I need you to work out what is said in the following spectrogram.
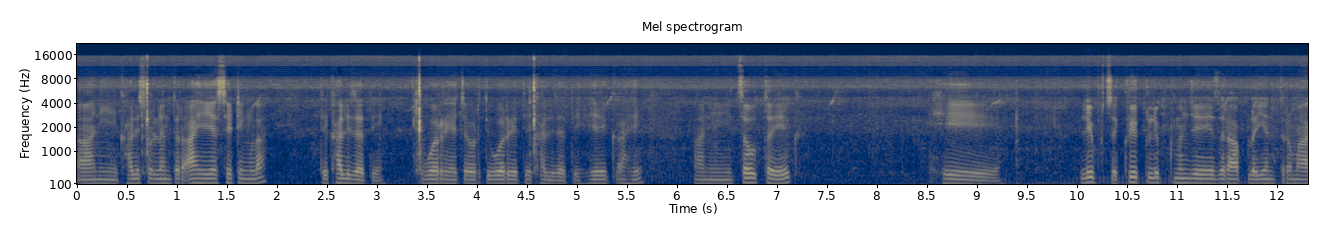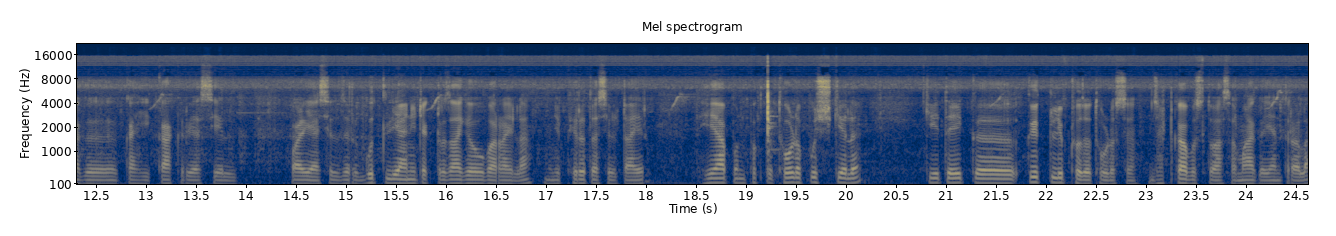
आणि खाली सोडल्यानंतर आहे या सेटिंगला ते खाली जाते. वर ह्याच्यावरती वर येते खाली जाते. हे एक आहे. आणि चौथं एक हे लिफ्टचं क्विक लिफ्ट म्हणजे जर आपलं यंत्र मागं काही काकरी असेल पाळी असेल जर गुतली आणि ट्रॅक्टर जागेवर उभा राहिला म्हणजे फिरत असेल टायर हे आपण फक्त थोडं पुश केलं की ते एक क्विक लिफ्ट होतं थोडंसं झटका बसतो असा मागं यंत्राला.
